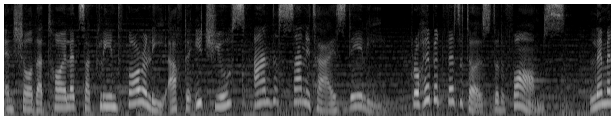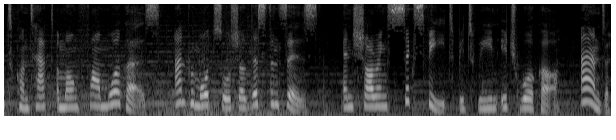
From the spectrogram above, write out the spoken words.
Ensure that toilets are cleaned thoroughly after each use and sanitized daily. Prohibit visitors to the farms. Limit contact among farm workers and promote social distances, ensuring six feet between each worker. And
